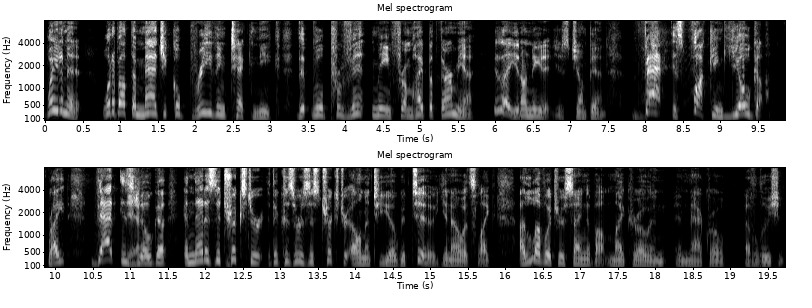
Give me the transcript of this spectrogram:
wait a minute. What about the magical breathing technique that will prevent me from hypothermia? He's like, you don't need it. You just jump in. That is fucking yoga, right? That is Yeah. yoga. And that is the trickster, because there is this trickster element to yoga too. You know, it's like, I love what you're saying about micro and, and macro evolution.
